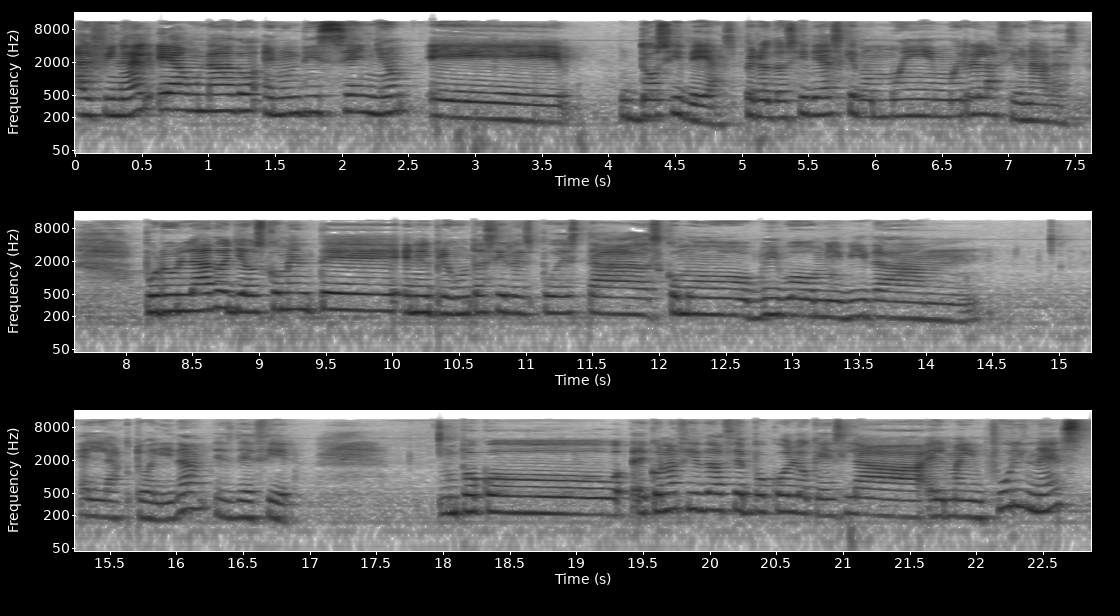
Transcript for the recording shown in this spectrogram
Al final he aunado en un diseño eh, dos ideas, pero dos ideas que van muy, muy relacionadas. Por un lado, ya os comenté en el preguntas y respuestas cómo vivo mi vida mm, en la actualidad, es decir, un poco he conocido hace poco lo que es el mindfulness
